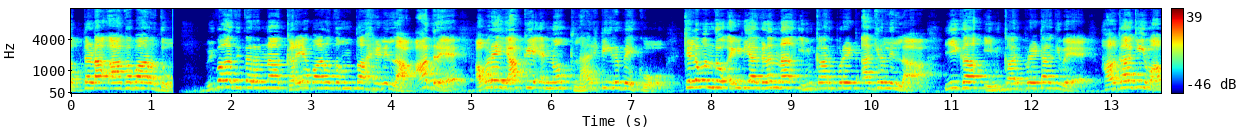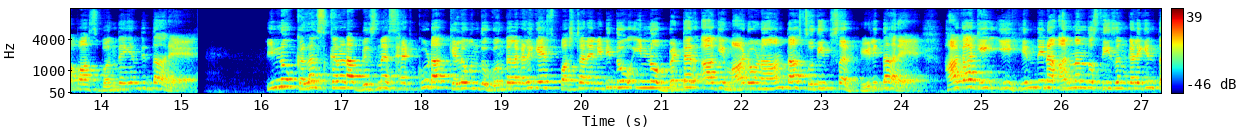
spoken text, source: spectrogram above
ಒತ್ತಡ ಆಗಬಾರದು. ವಿವಾದಿತರನ್ನ ಕರೆಯಬಾರದು ಅಂತ ಹೇಳಿಲ್ಲ. ಆದ್ರೆ ಅವರೇ ಯಾಕೆ ಅನ್ನೋ ಕ್ಲಾರಿಟಿ ಇರಬೇಕು. ಕೆಲವೊಂದು ಐಡಿಯಾಗಳನ್ನ ಇನ್ಕಾರ್ಪೊರೇಟ್ ಆಗಿರಲಿಲ್ಲ. ಈಗ ಇನ್ಕಾರ್ಪೊರೇಟ್ ಆಗಿವೆ. ಹಾಗಾಗಿ ವಾಪಸ್ ಬಂದೆ ಎಂದಿದ್ದಾರೆ. ಇನ್ನು ಕಲರ್ಸ್ ಕನ್ನಡ ಬಿಸ್ನೆಸ್ ಹೆಡ್ ಕೂಡ ಕೆಲವೊಂದು ಗೊಂದಲಗಳಿಗೆ ಸ್ಪಷ್ಟನೆ ನೀಡಿದ್ದು ಇನ್ನು ಬೆಟರ್ ಆಗಿ ಮಾಡೋಣ ಅಂತ ಸುದೀಪ್ ಸರ್ ಹೇಳಿದ್ದಾರೆ. ಹಾಗಾಗಿ ಈ ಹಿಂದಿನ ಹನ್ನೊಂದು ಸೀಸನ್ಗಳಿಗಿಂತ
